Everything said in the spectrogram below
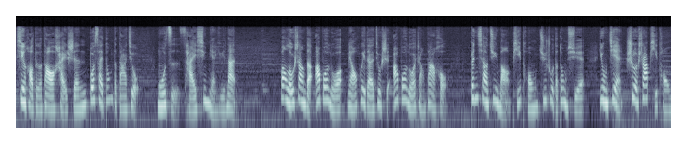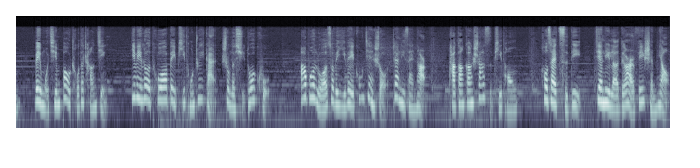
幸好得到海神波塞冬的搭救，母子才幸免于难。望楼上的阿波罗描绘的就是阿波罗长大后，奔向巨蟒皮童居住的洞穴，用箭射杀皮童，为母亲报仇的场景。因为勒托被皮童追赶，受了许多苦，阿波罗作为一位弓箭手站立在那儿。他刚刚杀死皮童，后在此地建立了德尔菲神庙。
